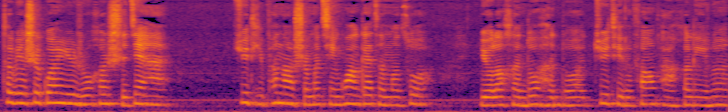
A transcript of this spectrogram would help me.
特别是关于如何实践爱，具体碰到什么情况该怎么做，有了很多很多具体的方法和理论。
